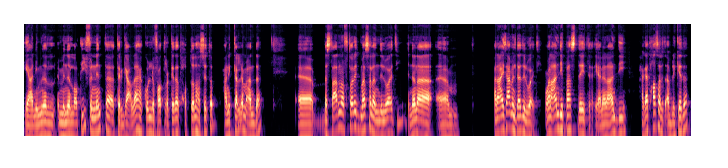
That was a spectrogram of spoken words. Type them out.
يعني من من اللطيف إن أنت ترجع لها كل فترة كده تحط لها setup هنتكلم عن ده. آه بس تعالى نفترض مثلا دلوقتي إن أنا أنا عايز أعمل ده دلوقتي. وأنا عندي past data يعني أنا عندي حاجات حصلت قبل كده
